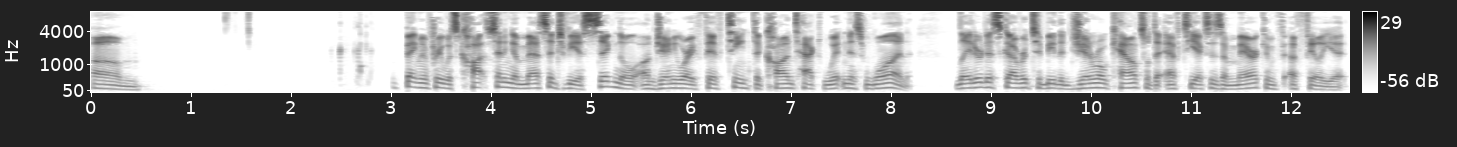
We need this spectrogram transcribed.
Um, Bankman Fried was caught sending a message via Signal on January 15th to contact Witness One, later discovered to be the general counsel to FTX's American affiliate.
